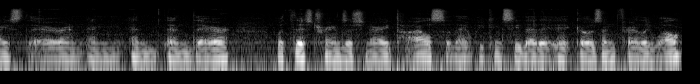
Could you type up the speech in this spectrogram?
nice there and, and, and, and there with this transitionary tile so that we can see that it, it goes in fairly well.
